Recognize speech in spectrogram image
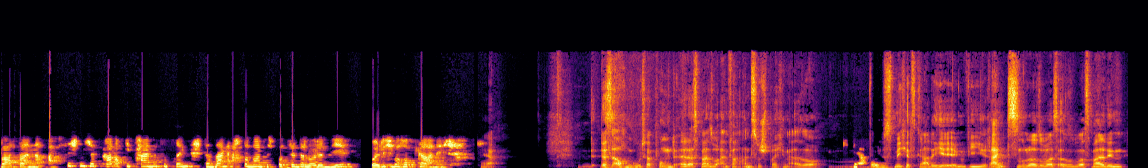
war es da eine Absicht, mich jetzt gerade auf die Palme zu bringen, dann sagen 98 Prozent der Leute, nee, wollte ich überhaupt gar nicht. Ja. Das ist auch ein guter Punkt, äh, das mal so einfach anzusprechen. Also, ja. wolltest du mich jetzt gerade hier irgendwie reizen oder sowas? Also, sowas mal den,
